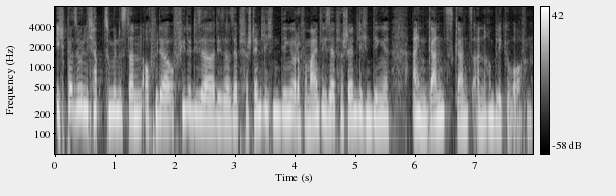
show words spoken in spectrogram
Ich persönlich habe zumindest dann auch wieder auf viele dieser, dieser selbstverständlichen Dinge oder vermeintlich selbstverständlichen Dinge einen ganz, ganz anderen Blick geworfen.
